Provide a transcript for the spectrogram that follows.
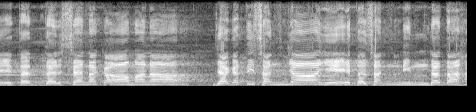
एतद्दर्शनकामना जगति सञ्जायेत सन्निन्दतः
